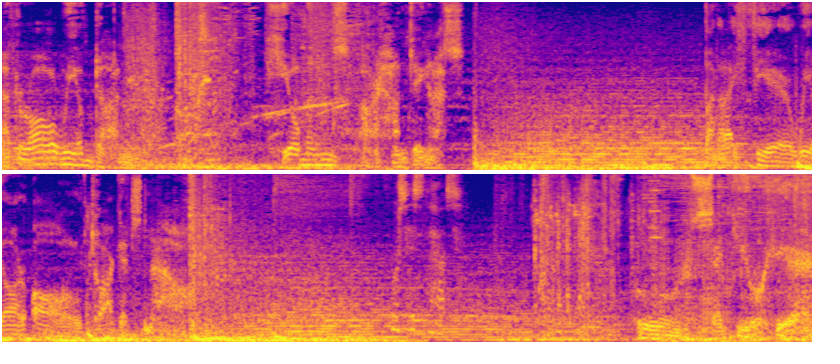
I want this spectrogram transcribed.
After all we have done, humans are hunting us. I fear we are all targets now. What is that? Who sent you here?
